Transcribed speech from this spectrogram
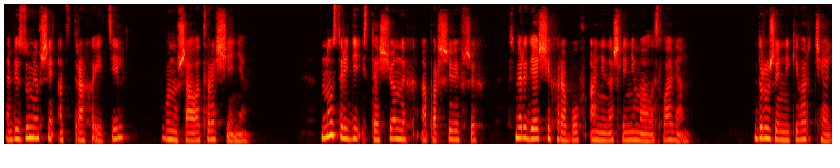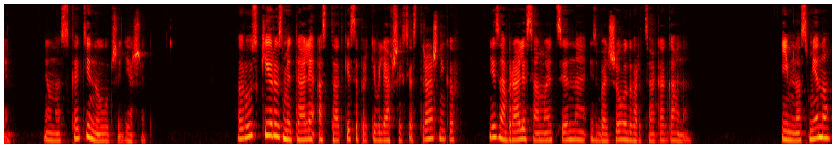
обезумевший от страха Итиль внушал отвращение. Но среди истощенных, опоршививших, смердящих рабов они нашли немало славян. Дружинники ворчали – у нас скотину лучше держит. Русские разметали остатки сопротивлявшихся стражников и забрали самое ценное из большого дворца Кагана. Им на смену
